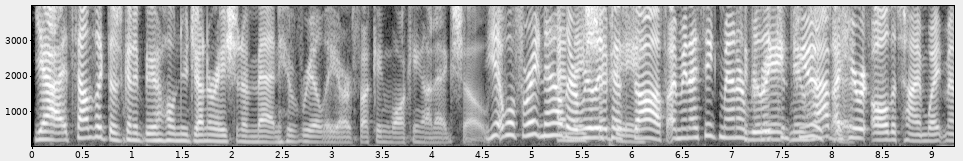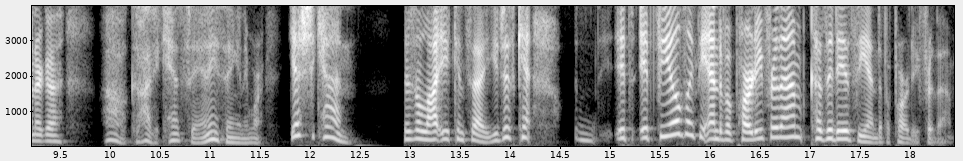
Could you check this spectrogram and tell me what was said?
Yeah, it sounds like there's going to be a whole new generation of men who really are fucking walking on eggshells. Yeah, well, for right now, And they're they really pissed be. off. I mean, I think men To are really confused. I hear it all the time. White men are going, "Oh God, you can't say anything anymore." Yes, you can. There's a lot you can say. You just can't. It's it feels like the end of a party for them because it is the end of a party for them.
